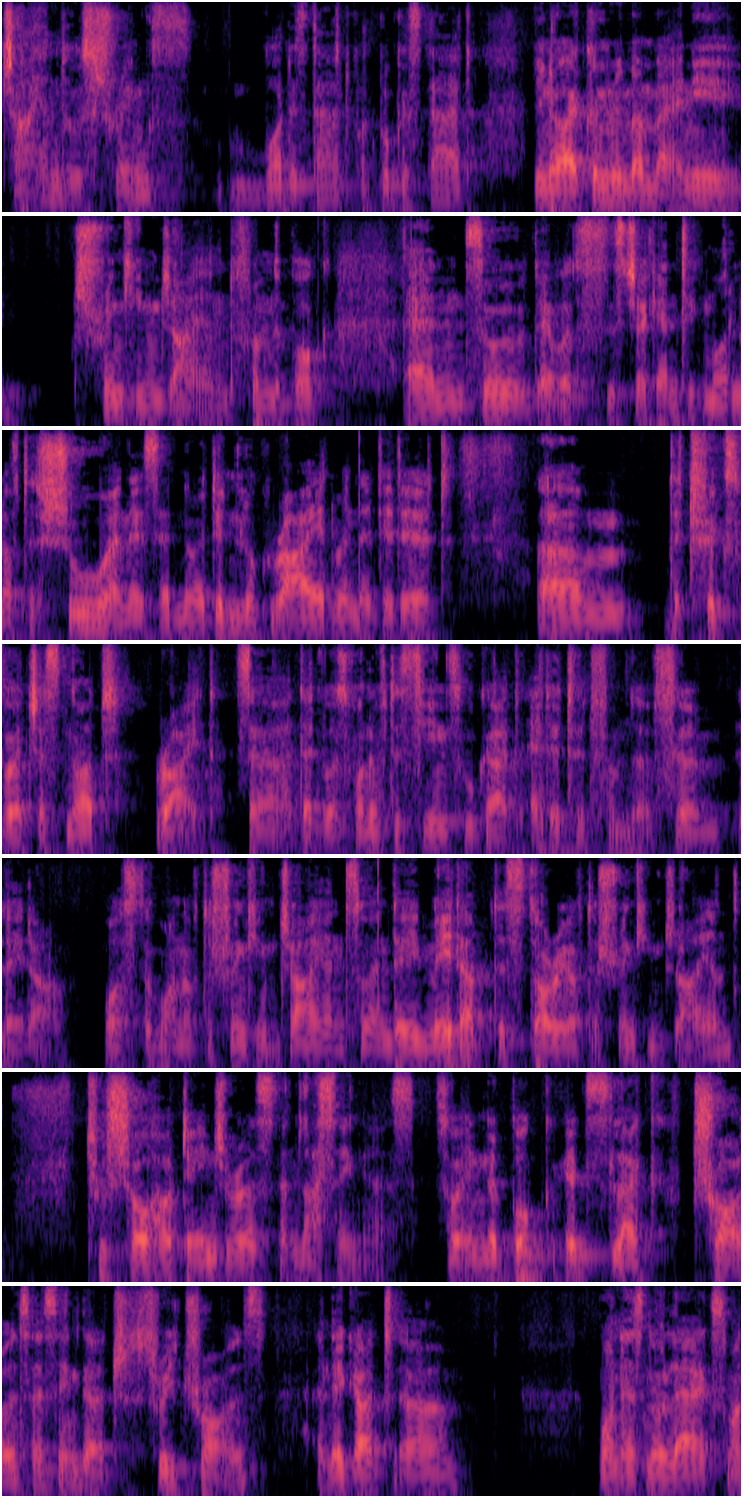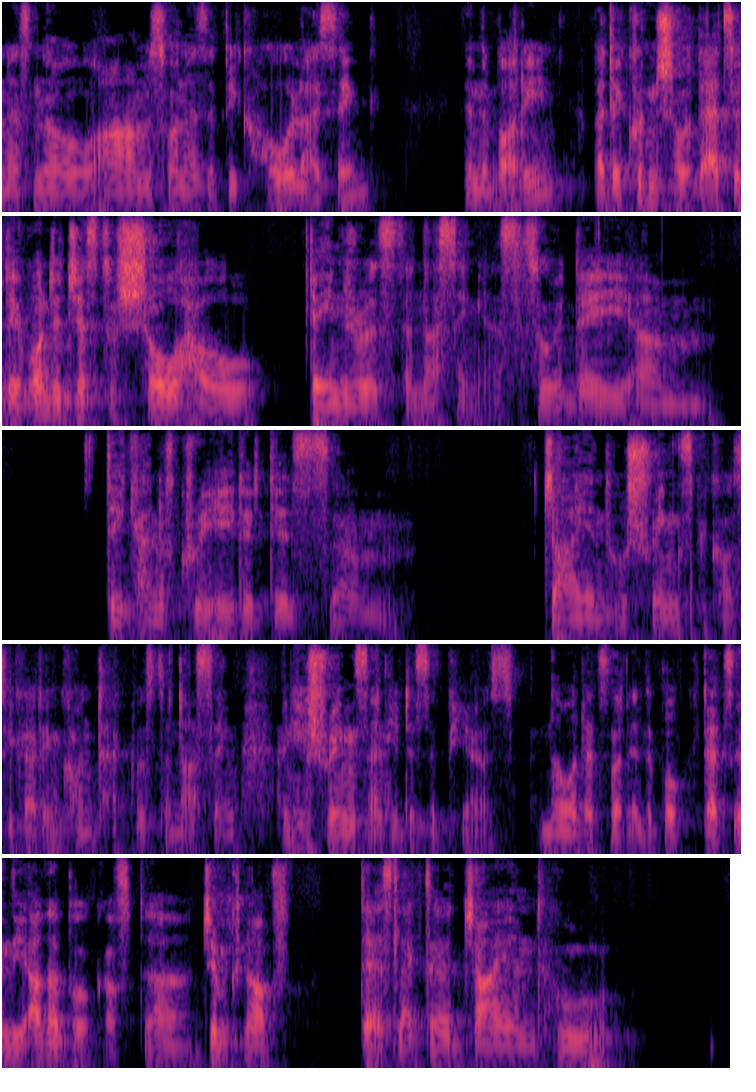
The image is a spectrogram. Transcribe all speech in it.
giant who shrinks? what is that? What book is that? You know, I couldn't remember any shrinking giant from the book. And so there was this gigantic model of the shoe, and they said, no, it didn't look right when they did it. Um, the tricks were just not right. So that was one of the scenes who got edited from the film later, was the one of the shrinking giant. So, and they made up the story of the shrinking giant to show how dangerous the nothing is. So in the book, it's like trolls, I think, there are three trolls, and they got, uh, one has no legs, one has no arms, one has a big hole, I think in the body, but they couldn't show that. So they wanted just to show how dangerous the nothing is. So they um, they kind of created this um, giant who shrinks because he got in contact with the nothing, and he shrinks and he disappears. No, that's not in the book. That's in the other book of the Jim Knopf. There's like the giant who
